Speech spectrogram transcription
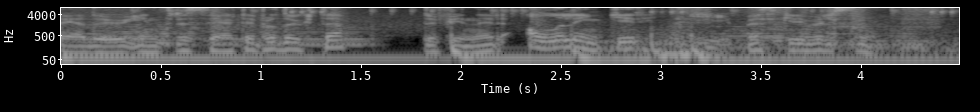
Ble du interessert i produktet? Du finner alle linker i beskrivelsen.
